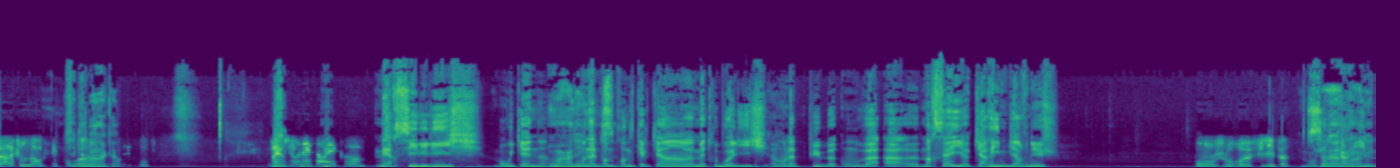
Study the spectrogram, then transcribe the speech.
C'est quel baraka? Bonne journée, salam. Merci Lily. Bon week-end. On a le temps de prendre quelqu'un, euh, Maître Boily, avant la pub. On va à euh, Marseille. Karim, bienvenue. Bonjour euh, Philippe. Bonjour Salam Karim.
